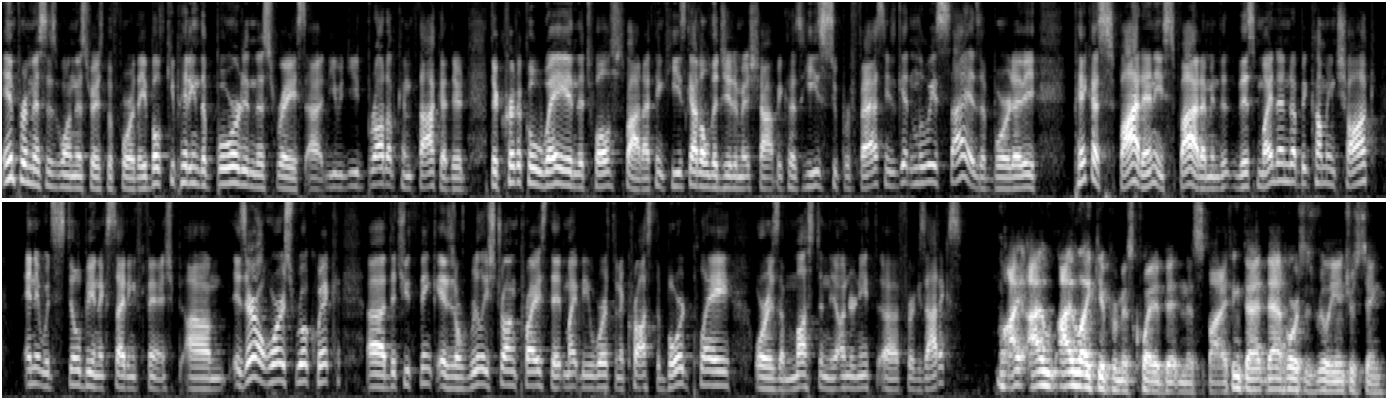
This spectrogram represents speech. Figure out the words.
Imprimis has won this race before. They both keep hitting the board in this race. Uh, you, you brought up Kanthaka. They're, the critical way in the 12th spot. I think he's got a legitimate shot because he's super fast and he's getting Luis Saez aboard. I mean, pick a spot, any spot. I mean, th- this might end up becoming chalk and it would still be an exciting finish. Um, is there a horse, real quick, uh, that you think is a really strong price that might be worth an across the board play or is a must in the underneath uh, for exotics? Well, I, I, I like Imprimis quite a bit in this spot. I think that that horse is really interesting.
